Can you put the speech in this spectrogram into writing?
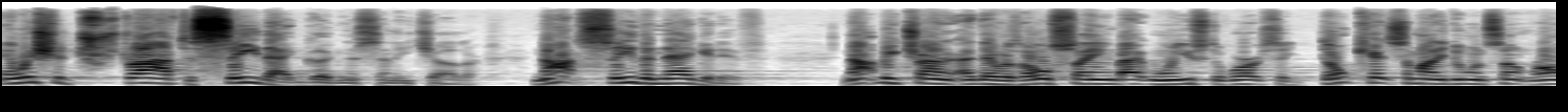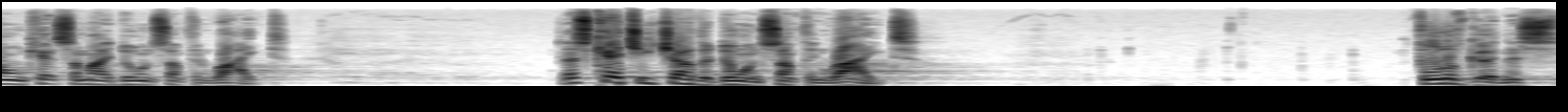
And we should strive to see that goodness in each other, not see the negative. Not be trying, uh, there was an old saying back when we used to work, say, don't catch somebody doing something wrong, catch somebody doing something right. Let's catch each other doing something right. Full of goodness.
